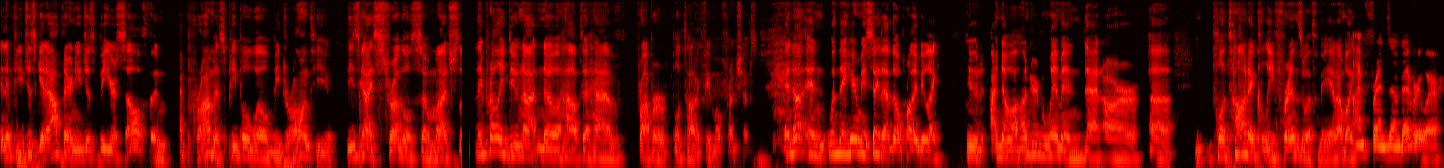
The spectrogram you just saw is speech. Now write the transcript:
and if you just get out there and you just be yourself, then I promise people will be drawn to you. These guys struggle so much. They probably do not know how to have proper platonic female friendships. And not, and when they hear me say that, they'll probably be like, dude, I know a hundred women that are uh platonically friends with me. And I'm like, I'm friend zoned everywhere.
